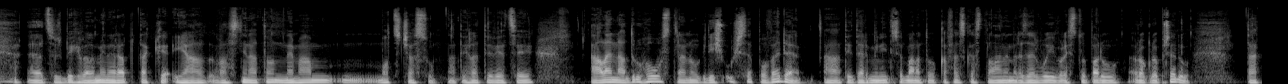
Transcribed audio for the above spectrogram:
eh, což bych velmi nerad, tak já vlastně na to nemám moc času, na tyhle ty věci. Ale na druhou stranu, když už se povede a ty termíny třeba na to kafe s Kastelánem rezervují v listopadu rok dopředu, tak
